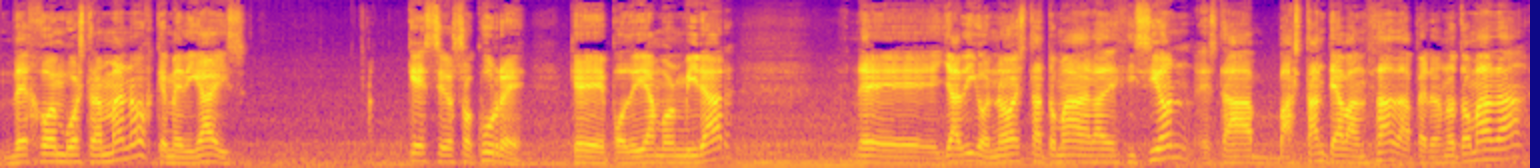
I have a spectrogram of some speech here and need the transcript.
dejo en vuestras manos que me digáis qué se os ocurre que podríamos mirar. Eh, ya digo, no está tomada la decisión, está bastante avanzada pero no tomada.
